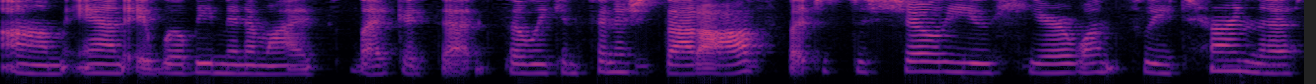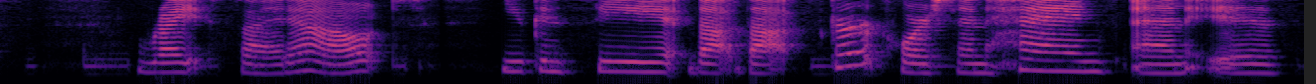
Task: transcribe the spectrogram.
um, and it will be minimized like I said. So we can finish that off, but just to show you here, once we turn this right side out, you can see that that skirt portion hangs and is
